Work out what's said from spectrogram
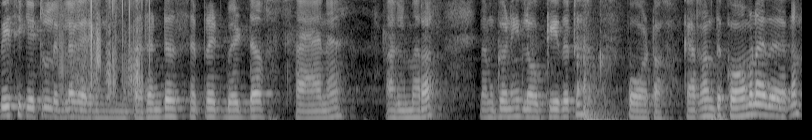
ബേസിക് ആയിട്ടുള്ള എല്ലാ കാര്യങ്ങളും. രണ്ട് സെപ്പറേറ്റ് ബെഡ് ഫാന് അൽമറ. നമുക്ക് വേണമെങ്കിൽ ലോക്ക് ചെയ്തിട്ട് പോകട്ടോ കാരണം ഇത് കോമൺ ആയത് കാരണം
